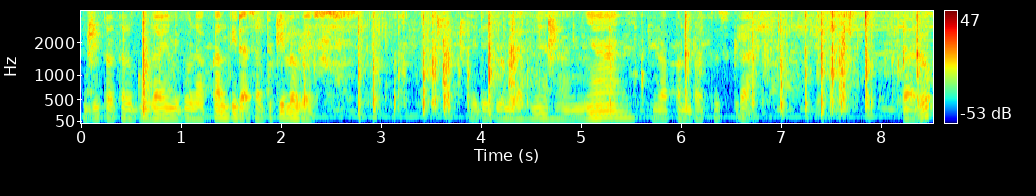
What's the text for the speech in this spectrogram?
Jadi total gula yang digunakan tidak satu kilo guys. Jadi jumlahnya hanya 800 gram aduk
